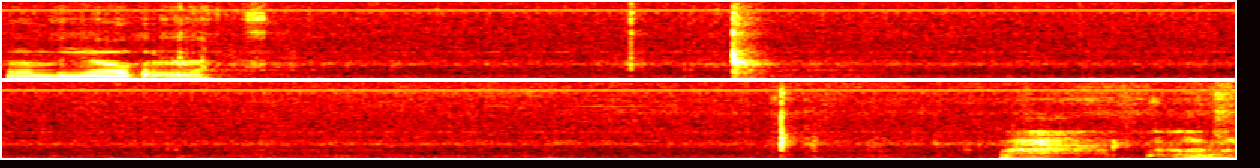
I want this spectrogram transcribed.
than the other. Ah, damn it.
